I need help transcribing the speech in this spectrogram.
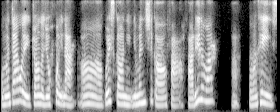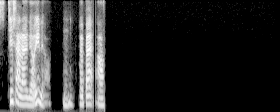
我们单位装的就汇纳啊，Grace 你你们是搞法法律的吗？啊，我们可以接下来聊一聊，嗯，拜拜啊。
